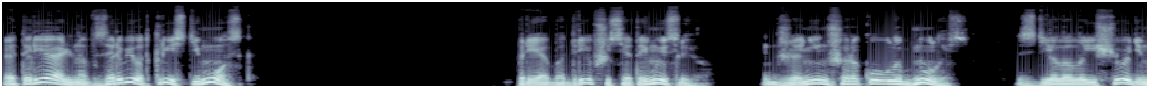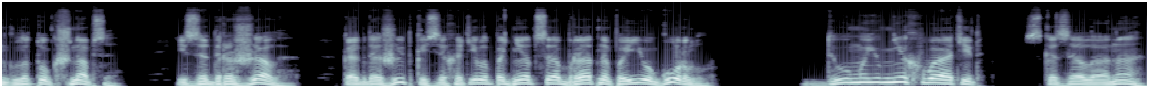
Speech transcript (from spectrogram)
это реально взорвет Кристи мозг. Приободрившись этой мыслью, Джанин широко улыбнулась, сделала еще один глоток шнапса и задрожала, когда жидкость захотела подняться обратно по ее горлу. «Думаю, мне хватит», — сказала она,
